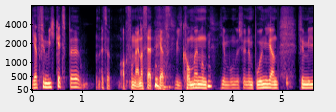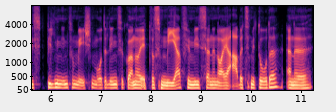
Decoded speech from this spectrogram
Ja, für mich geht's bei, also auch von meiner Seite herzlich willkommen und hier im wunderschönen Burgenland. Für mich ist Building Information Modeling sogar noch etwas mehr. Für mich ist eine neue Arbeitsmethode, eine,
